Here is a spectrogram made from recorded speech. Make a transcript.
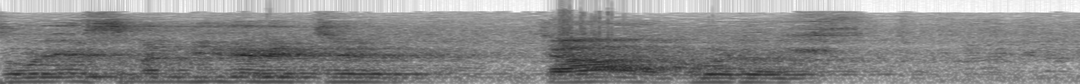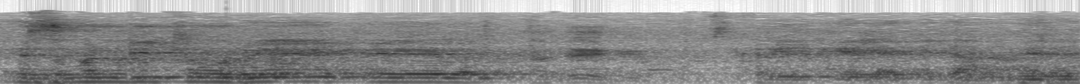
ਸੋ ਇਸ ਮੰਡੀ ਦੇ ਵਿੱਚ ਚਾਹ ਗੁੜ ਇਸ ਮੰਡੀ ਚੋਂ ਰੇ ਤੇਲ ਖਰੀਦ ਕੇ ਲੈ ਕੇ ਜਾਂਦੇ ਰਹੇ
